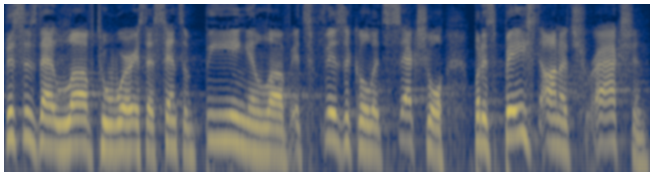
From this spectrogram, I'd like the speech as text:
This is that love to where it's that sense of being in love. It's physical, it's sexual, but it's based on attraction.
